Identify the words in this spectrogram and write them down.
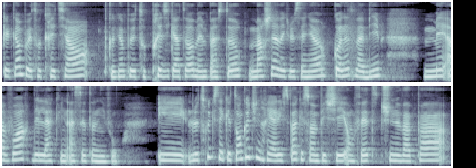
quelqu'un peut être chrétien, quelqu'un peut être prédicateur, même pasteur, marcher avec le Seigneur, connaître la Bible, mais avoir des lacunes à certains niveaux. Et le truc, c'est que tant que tu ne réalises pas que c'est un péché, en fait, tu ne vas pas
